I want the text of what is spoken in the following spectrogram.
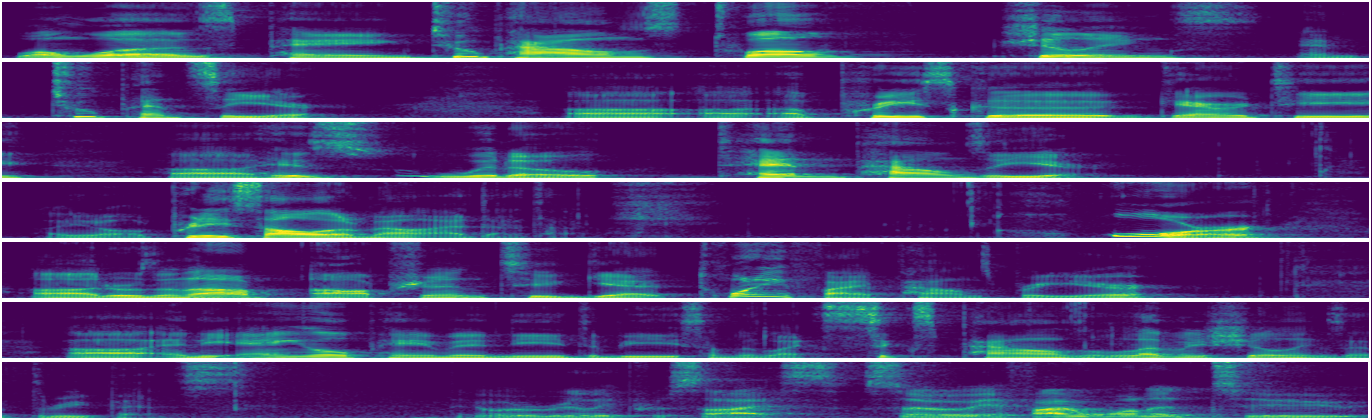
one was paying two pounds twelve shillings and two pence a year. Uh, a, a, priest could guarantee uh, his widow ten pounds a year. You know, a pretty solid amount at that time. Or uh, there was another option to get 25 pounds per year, uh, and the annual payment needed to be something like six pounds, 11 shillings, and three pence. They were really precise. So if I wanted to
